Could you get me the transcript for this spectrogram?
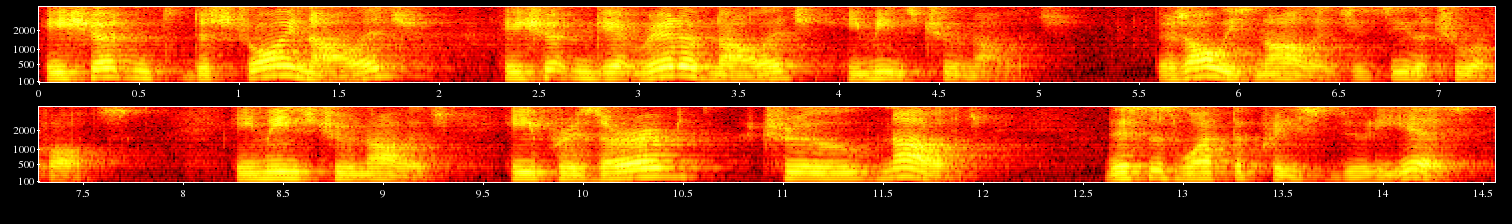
He shouldn't destroy knowledge. He shouldn't get rid of knowledge. He means true knowledge. There's always knowledge, it's either true or false. He means true knowledge. He preserved true knowledge. This is what the priest's duty is.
